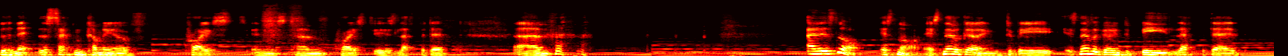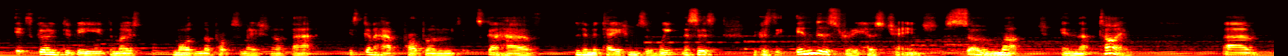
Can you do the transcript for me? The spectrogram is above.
the ne- the second coming of Christ in this term. Christ is Left 4 Dead. Um, and it's not. It's not. It's never going to be. It's never going to be Left 4 Dead. It's going to be the most modern approximation of that. It's going to have problems. It's going to have limitations and weaknesses because the industry has changed so much in that time. Um,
